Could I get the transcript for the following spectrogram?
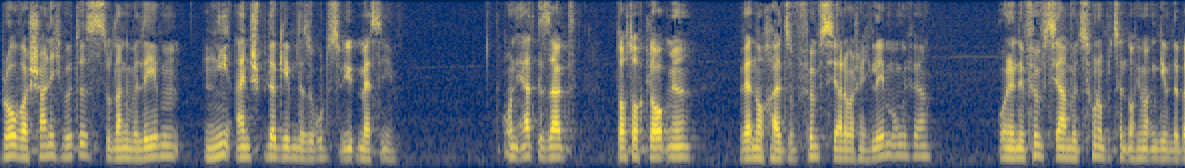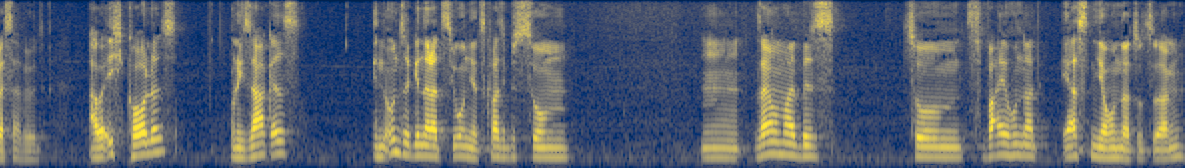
Bro, wahrscheinlich wird es, solange wir leben, nie einen Spieler geben, der so gut ist wie Messi. Und er hat gesagt, Doch, doch, glaub mir, wir werden noch halt so 50 Jahre wahrscheinlich leben ungefähr. Und in den 50 Jahren wird es 100% noch jemanden geben, der besser wird. Aber ich call es und ich sag es, in unserer Generation jetzt quasi bis zum, mh, sagen wir mal bis zum 201. Jahrhundert sozusagen.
